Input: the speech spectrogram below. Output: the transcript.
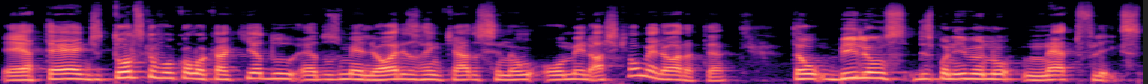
É até de todos que eu vou colocar aqui, é, do, é dos melhores ranqueados, se não o melhor. Acho que é o melhor até. Então, Billions disponível no Netflix.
